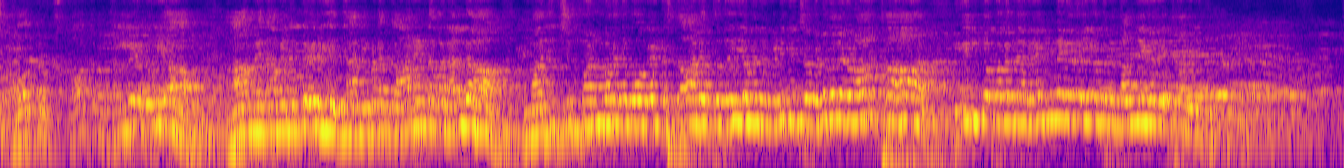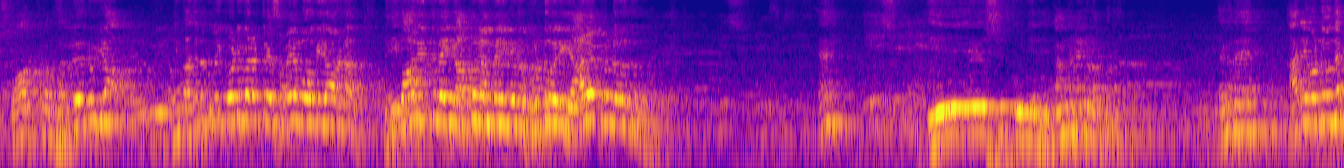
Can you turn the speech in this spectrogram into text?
സ്തോത്രം സ്തോത്രം. ഞാൻ ഇവിടെ കാണേണ്ടവനല്ല. മരിച്ചു മൺമറഞ്ഞു പോകേണ്ട സ്ഥാനത്ത് ദൈവനെ വിടുവിച്ച വിടുതലുകൾ ഓർത്താൽ ഇന്ന് പകൽ ഞാൻ എങ്ങനെ ദൈവത്തിന് നന്ദി ഹല്ലേലൂയ. ഈ വചനത്തിലേക്ക് ഓടി വരട്ടെ. സമയം പോവുകയാണ് ദൈവാലയത്തിലേക്ക് അപ്പനും അമ്മയും കൂടെ കൊണ്ടുവരിക. ആരെ കൊണ്ടുവന്നു? യേശു കുഞ്ഞിനെ. അങ്ങനെ കൂടെ പറ. എങ്ങനെ? ആരെ കൊണ്ടുവന്നേ?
